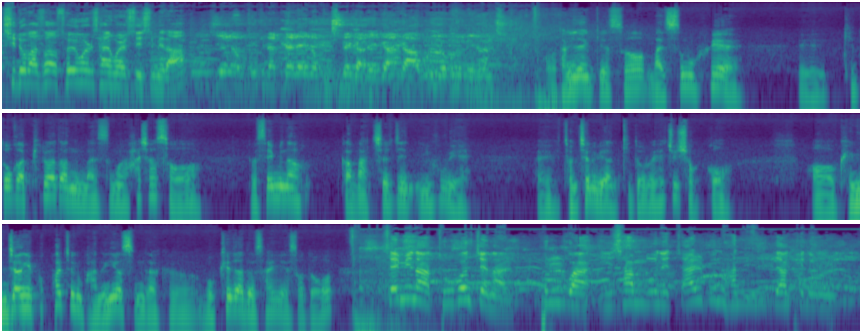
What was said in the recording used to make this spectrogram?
치료받아서 소용을 사용할 수 있습니다. 어, 당회장님께서 말씀 후에 이 기도가 필요하다는 말씀을 하셔서 그 세미나가 마쳐진 이후에 에, 전체를 위한 기도를 해주셨고 어, 굉장히 폭발적인 반응이었습니다. 그 목회자들 사이에서도 세미나 두 번째 날 불과 2, 3분의 짧은 환자 기도를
